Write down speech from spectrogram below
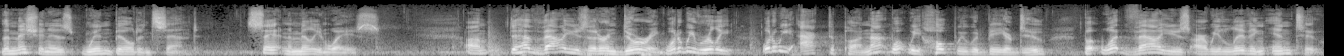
The mission is win, build, and send. Say it in a million ways. Um, to have values that are enduring. What do we really, what do we act upon? Not what we hope we would be or do, but what values are we living into?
